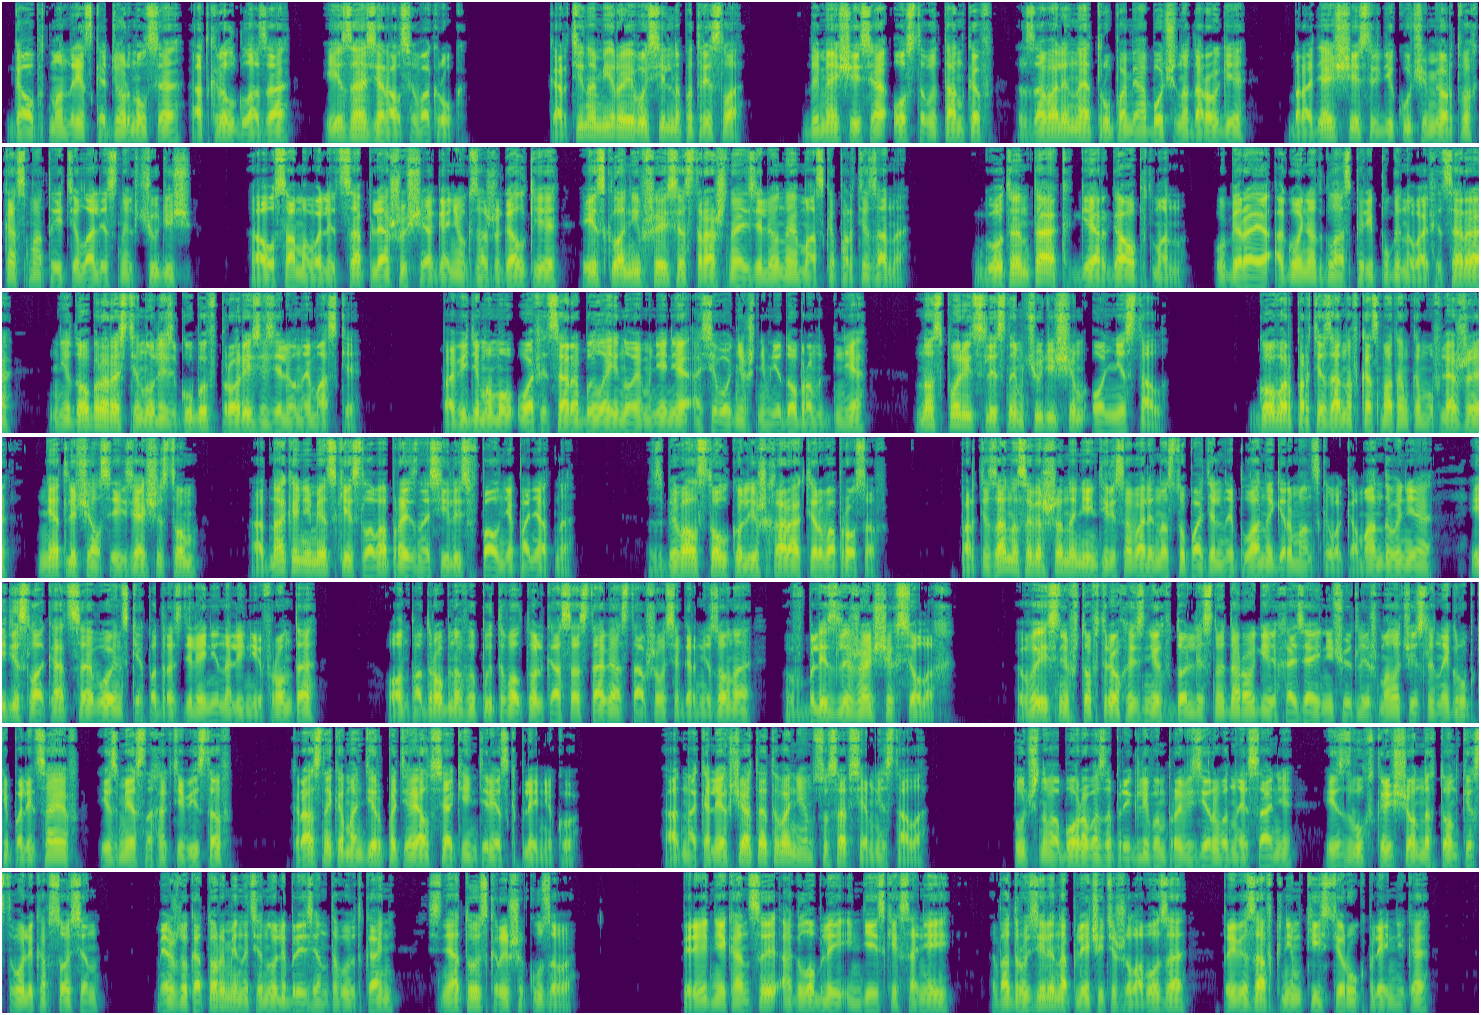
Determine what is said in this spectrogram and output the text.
Гауптман резко дернулся, открыл глаза и заозирался вокруг. Картина мира его сильно потрясла. Дымящиеся остовы танков, заваленная трупами обочина дороги, бродящие среди кучи мертвых косматые тела лесных чудищ, а у самого лица пляшущий огонек зажигалки и склонившаяся страшная зеленая маска партизана. «Гутен так, гер Гауптман!» Убирая огонь от глаз перепуганного офицера, недобро растянулись губы в прорези зеленой маски. По-видимому, у офицера было иное мнение о сегодняшнем недобром дне, но спорить с лесным чудищем он не стал. Говор партизана в косматом камуфляже не отличался изяществом, однако немецкие слова произносились вполне понятно. Сбивал с толку лишь характер вопросов. Партизана совершенно не интересовали наступательные планы германского командования и дислокация воинских подразделений на линии фронта, он подробно выпытывал только о составе оставшегося гарнизона в близлежащих селах. Выяснив, что в трех из них вдоль лесной дороги хозяйничают лишь малочисленные группки полицаев из местных активистов, красный командир потерял всякий интерес к пленнику. Однако легче от этого немцу совсем не стало. Тучного Борова запрягли в импровизированные сани из двух скрещенных тонких стволиков сосен, между которыми натянули брезентовую ткань, снятую с крыши кузова. Передние концы оглоблей индейских саней водрузили на плечи тяжеловоза, привязав к ним кисти рук пленника,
